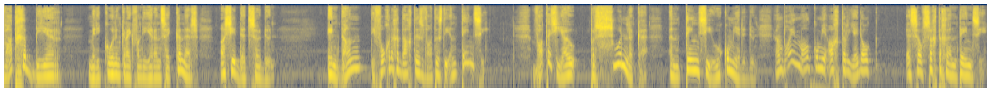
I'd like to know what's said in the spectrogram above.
Wat gebeur met die koninkryk van die Here en sy kinders as jy dit sou doen? En dan die volgende gedagte is wat is die intensie? Wat is jou persoonlike intensie hoekom jy dit doen? En baie maal kom jy agter jy dalk 'n selfsugtige intensie.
